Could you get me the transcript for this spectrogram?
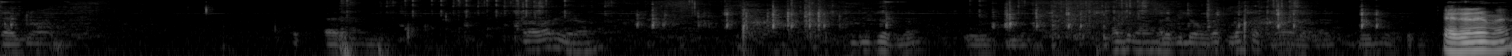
Geldi abi. Evet. Para var ya. Biz de lan. Hadi lan. Hadi bir longa flash atma hala lan. Bilmiyorum. Eren'e mi? Bana flash'ı. Eğinde flash atıyor şimdi. Ben de öyle oluyor.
